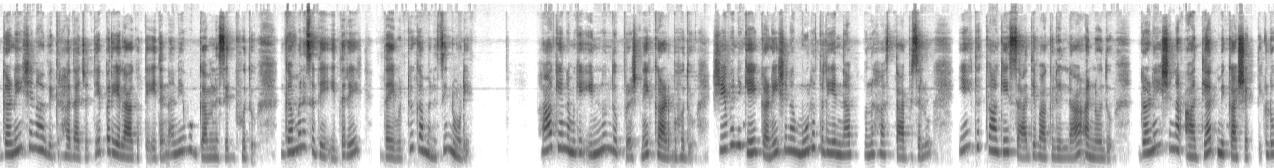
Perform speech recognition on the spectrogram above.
ಗಣೇಶನ ವಿಗ್ರಹದ ಜೊತೆ ಬರೆಯಲಾಗುತ್ತೆ. ಇದನ್ನು ನೀವು ಗಮನಿಸಿರಬಹುದು ಗಮನಿಸದೇ ಇದ್ದರೆ ದಯವಿಟ್ಟು ಗಮನಿಸಿ ನೋಡಿ. ಹಾಗೆ ನಮಗೆ ಇನ್ನೊಂದು ಪ್ರಶ್ನೆ ಕಾಡಬಹುದು. ಶಿವನಿಗೆ ಗಣೇಶನ ಮೂಲ ತಲೆಯನ್ನು ಪುನಃ ಸ್ಥಾಪಿಸಲು ಏತಕ್ಕಾಗಿ ಸಾಧ್ಯವಾಗಲಿಲ್ಲ ಅನ್ನೋದು. ಗಣೇಶನ ಆಧ್ಯಾತ್ಮಿಕ ಶಕ್ತಿಗಳು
